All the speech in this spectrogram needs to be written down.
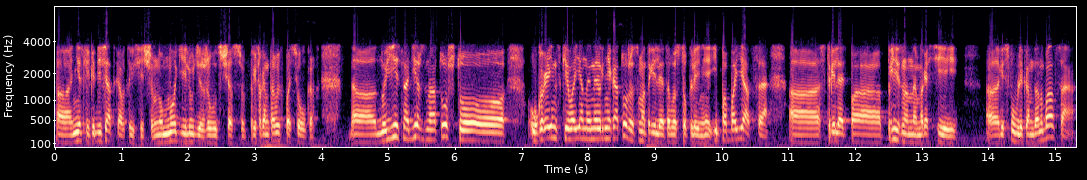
э, несколько десятков тысяч, но многие люди живут сейчас в прифронтовых поселках. Но есть надежда на то, что украинские военные наверняка тоже смотрели это выступление и побоятся стрелять по признанным Россией э, республикам Донбасса.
